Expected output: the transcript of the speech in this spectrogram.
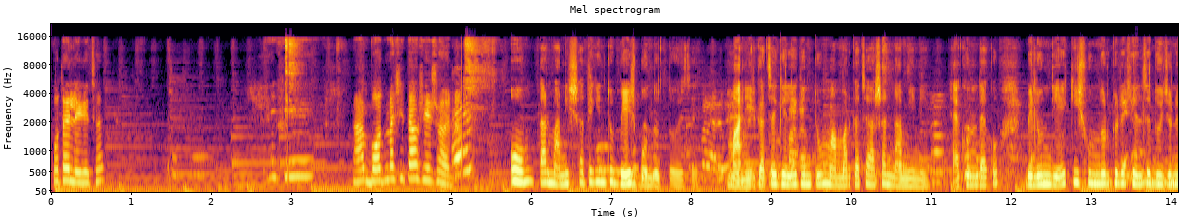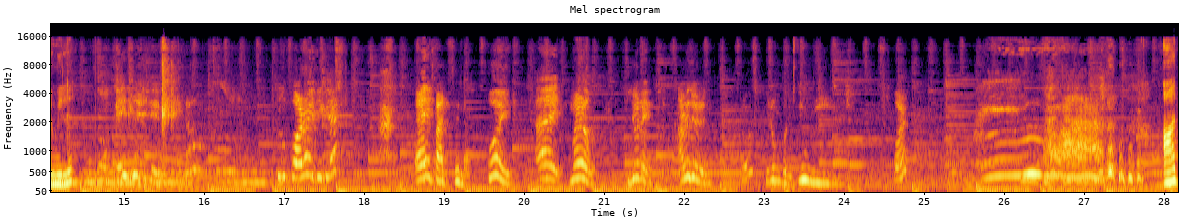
কোথায় লেগেছে? হ্যাঁ? বদমাশিটাও শেষ হয় না। ওম তার মানির সাথে কিন্তু বেশ বন্ধুত্ব হয়েছে। মানির কাছে গেলে কিন্তু মাম্মার কাছে আসার নামই নেই। এখন দেখো বেলুন দিয়ে কি সুন্দর করে খেলছে দুইজনে মিলে। এই পারছি না। কই? এই। মারো। জোরে আরও জোরে। এরকম করে। পড়। আজ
